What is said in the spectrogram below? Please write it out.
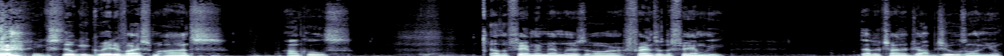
you can still get great advice from aunts, uncles, other family members, or friends of the family that are trying to drop jewels on you.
